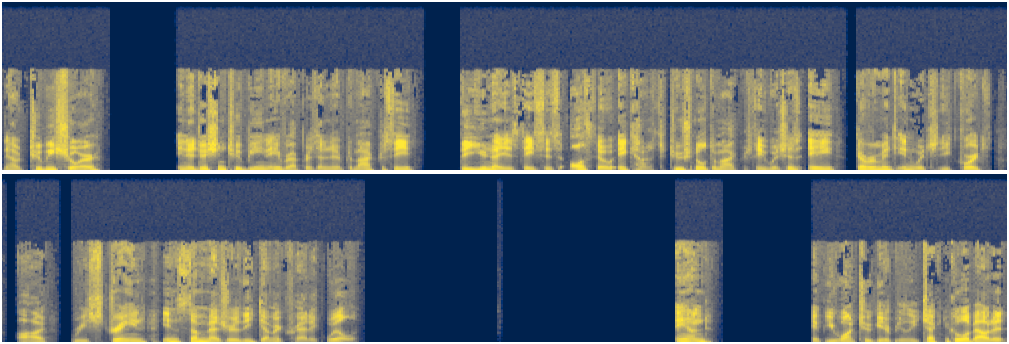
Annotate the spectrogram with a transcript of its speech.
Now, to be sure, in addition to being a representative democracy, the United States is also a constitutional democracy, which is a government in which the courts uh, restrain, in some measure, the democratic will. And if you want to get really technical about it,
